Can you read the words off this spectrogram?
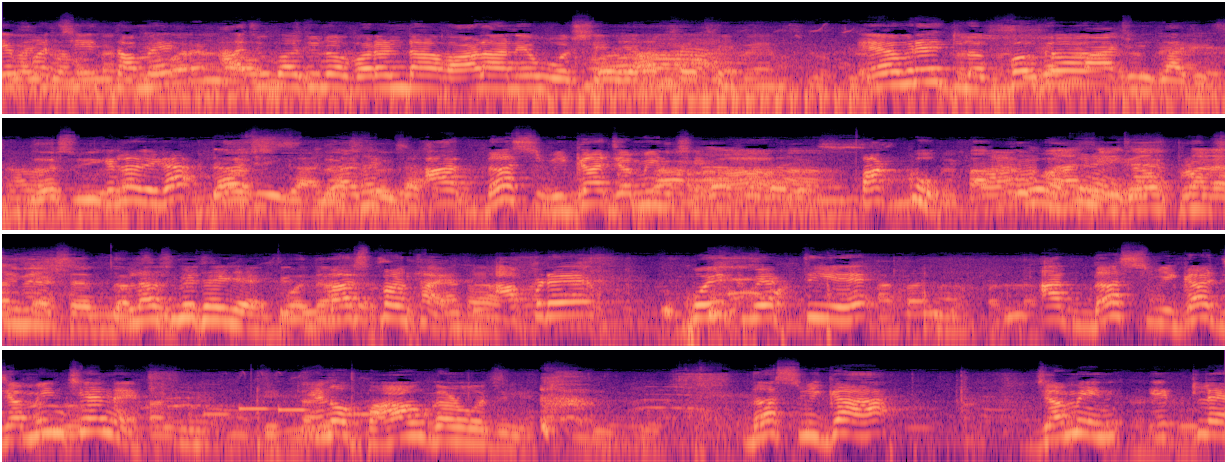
એ પછી તમે આજુબાજુના વરંડા વાળા ને એવું હશે. એવરેજ લગભગ કેટલા વીઘા? વીઘા દસ વીઘા દસ વીઘા. આ દસ વીઘા જમીન છે. પાક્કું. દસ બી થઈ જાય. દસ પણ થાય. આપણે કોઈક વ્યક્તિએ આ દસ વીઘા જમીન છે ને એનો ભાવ ગણવો જોઈએ. દસ વીઘા જમીન એટલે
